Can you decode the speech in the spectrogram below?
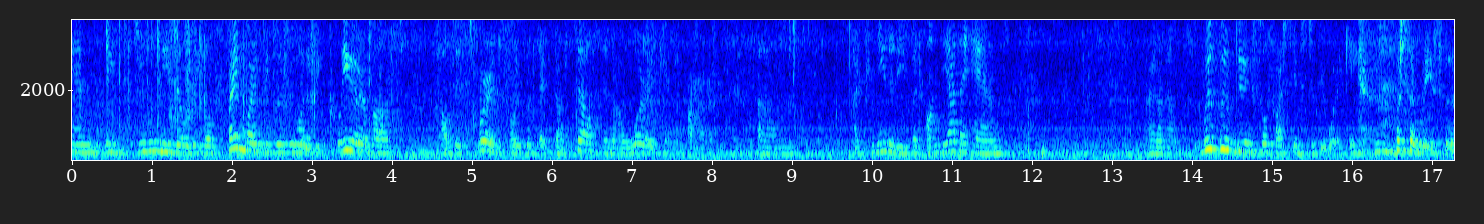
hand, we do need a legal framework because we want to be clear about how this works, how we protect ourselves and our work and our um, our community. But on the other hand, I don't know. What we're doing so far seems to be working for some reason.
